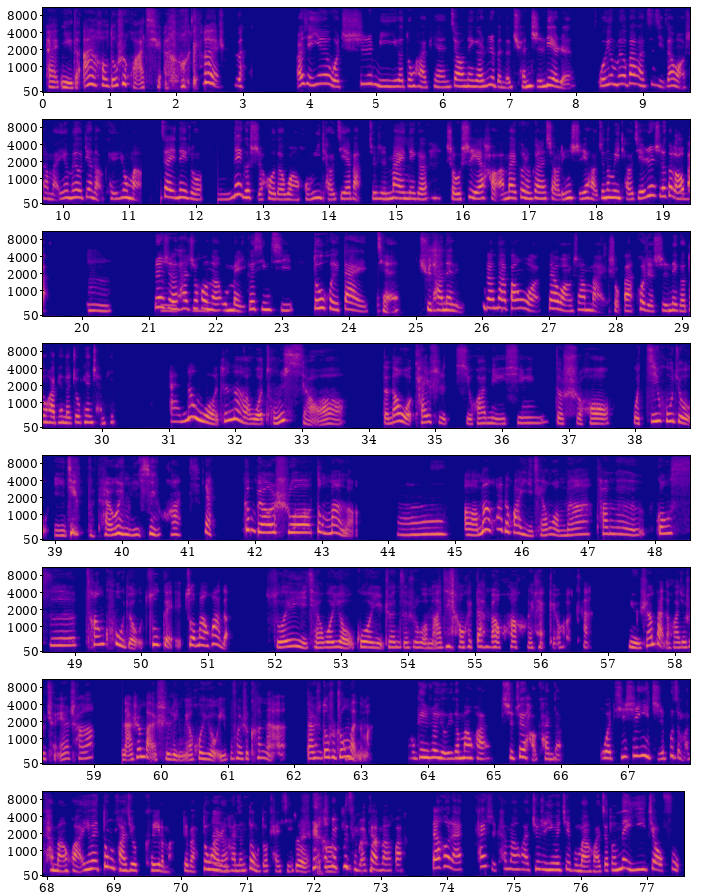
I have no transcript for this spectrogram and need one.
哎，你的爱好都是花钱，我看出来。而且因为我痴迷一个动画片，叫那个日本的《全职猎人》，我又没有办法自己在网上买，因为没有电脑可以用嘛。在那种那个时候的网红一条街吧，就是卖那个首饰也好啊，卖各种各样的小零食也好，就那么一条街，认识了个老板。嗯，认识了他之后呢，我每个星期都会带钱去他那里，让他帮我在网上买手办或者是那个动画片的周边产品。哎，那我真的，我从小等到我开始喜欢明星的时候。我几乎就已经 不太为明星花钱，更不要说动漫了。嗯，呃，漫画的话，以前我妈他们公司仓库有租给做漫画的，所以以前我有过一阵子，是我妈经常会带漫画回来给我看。女生版的话就是《犬夜叉》，男生版是里面会有一部分是柯南，但是都是中文的嘛。我跟你说，有一个漫画是最好看的。我其实一直不怎么看漫画，因为动画就可以了嘛，对吧？动画人还能动，多开心。对，然后不怎么看漫画，但后来开始看漫画，就是因为这部漫画叫做《内衣教父》，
